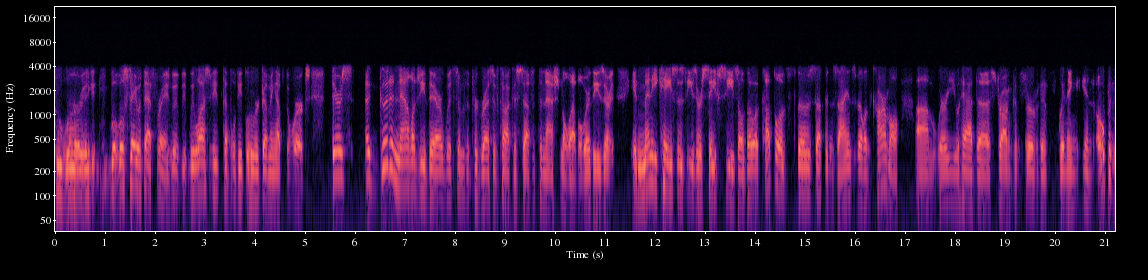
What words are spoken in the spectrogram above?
who were we'll stay with that phrase. We, lost a couple of people who were gumming up the works. There's a good analogy there with some of the progressive caucus stuff at the national level, where these are, in many cases, these are safe seats. Although a couple of those up in Zionsville and Carmel um, where you had uh, strong conservatives winning in open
